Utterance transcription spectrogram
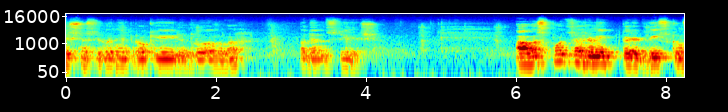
Вічно сьогодні пророк Єїля, 2 глава, 11 вірш. А Господь загримить перед військом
